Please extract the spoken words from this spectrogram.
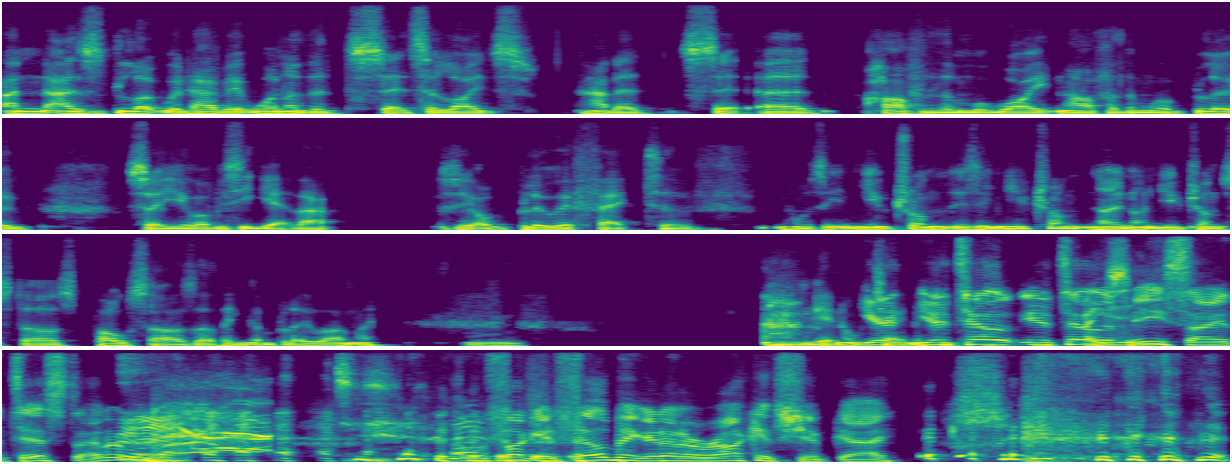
And as luck would have it, one of the sets of lights had a set. Uh, half of them were white and half of them were blue. So you obviously get that sort of blue effect of was it neutron? Is it neutron? No, not neutron stars. Pulsars, I think, are blue, aren't they? Mm. I'm getting all You're, you're telling you're telling Basic. me, scientist. I don't know. I'm a fucking filmmaker, not a rocket ship guy.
